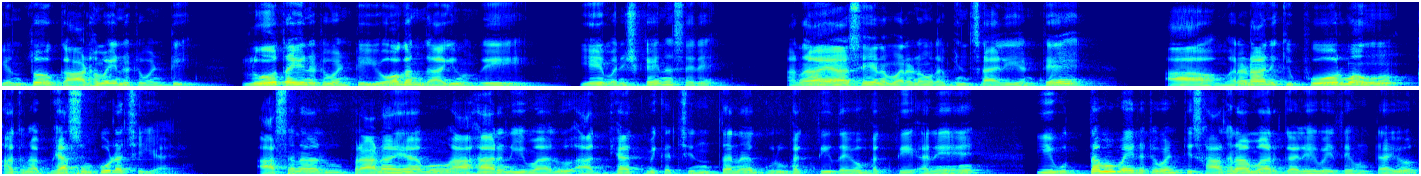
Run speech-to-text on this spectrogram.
ఎంతో గాఢమైనటువంటి లోతైనటువంటి యోగం దాగి ఉంది. ఏ మనిషికైనా సరే అనాయాసేన మరణం లభించాలి అంటే ఆ మరణానికి పూర్వం అతను అభ్యాసం కూడా చేయాలి. ఆసనాలు ప్రాణాయామం ఆహార నియమాలు ఆధ్యాత్మిక చింతన గురుభక్తి దైవభక్తి అనే ఈ ఉత్తమమైనటువంటి సాధనా మార్గాలు ఏవైతే ఉంటాయో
